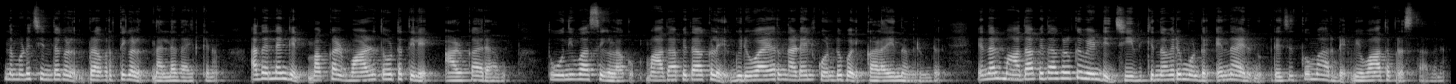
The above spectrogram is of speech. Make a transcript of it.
നമ്മുടെ ചിന്തകളും പ്രവൃത്തികളും നല്ലതായിരിക്കണം. അതല്ലെങ്കിൽ മക്കൾ വാഴത്തോട്ടത്തിലെ ആൾക്കാരാകും. തോന്നിവാസികളാകും. മാതാപിതാക്കളെ ഗുരുവായൂർ നടയിൽ കൊണ്ടുപോയി കളയുന്നവരുണ്ട്. എന്നാൽ മാതാപിതാക്കൾക്ക് വേണ്ടി ജീവിക്കുന്നവരുമുണ്ട് എന്നായിരുന്നു രജിത് കുമാറിന്റെ വിവാദ പ്രസ്താവന.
